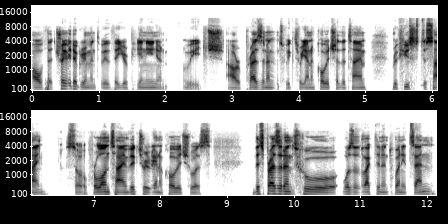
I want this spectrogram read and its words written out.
of the trade agreement with the European Union, which our president, Viktor Yanukovych, at the time refused to sign. So for a long time, Viktor Yanukovych was this president who was elected in 2010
